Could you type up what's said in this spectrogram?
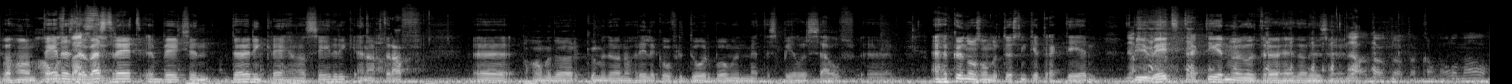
we gaan tijdens de wedstrijd een beetje duiding krijgen van Cedric. En achteraf eh, gaan we daar, kunnen we daar nog redelijk over doorbomen met de spelers zelf. eh. en je kunt ons ondertussen een keer tracteren. Ja. Wie weet, tracteren we wel terug. Hè. Dat is, ja, dat, dat, dat kan allemaal.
